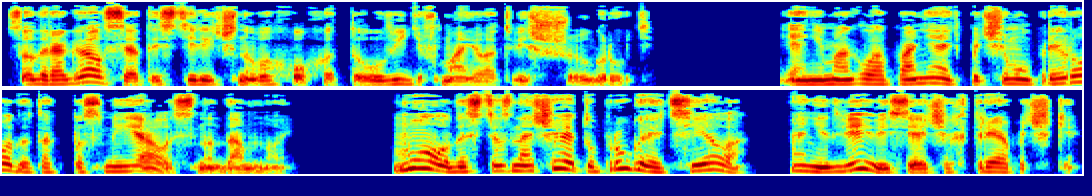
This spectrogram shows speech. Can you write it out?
содрогался от истеричного хохота, увидев мою отвисшую грудь. Я не могла понять, почему природа так посмеялась надо мной. Молодость означает упругое тело, а не две висячих тряпочки,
